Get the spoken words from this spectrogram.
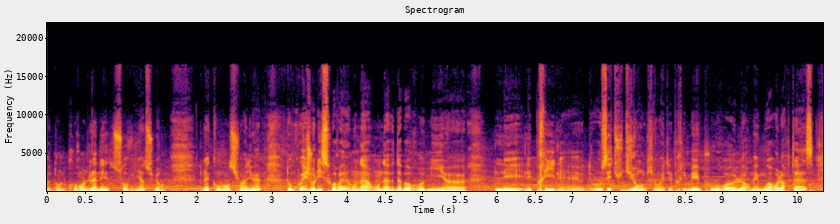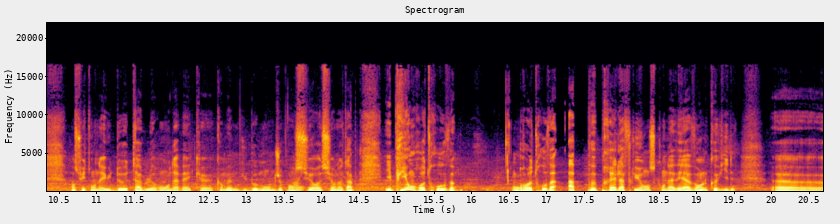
euh, dans le courant de l'année, sauf bien sûr la convention annuelle. Donc oui, jolie soirée. On a, on a d'abord remis euh, les, les prix les- aux étudiants qui ont été primés pour euh, leur mémoire ou leur thèse. Ensuite, on a eu deux tables rondes avec euh, quand même du beau monde, je pense, Oui. sur, sur nos tables. Et puis on retrouve... On retrouve à peu près l'affluence qu'on avait avant le Covid euh,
